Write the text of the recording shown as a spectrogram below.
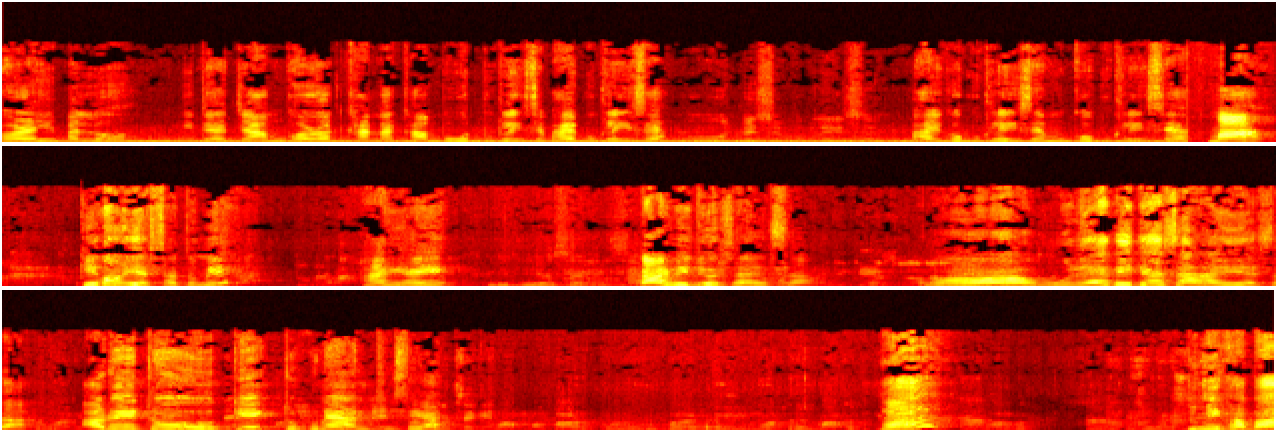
ঘৰ আহি পালো। এতিয়া যাম ঘৰত খানা খাম বহুত ভোক লাগিছে। ভাই ভোক লাগিছে? বহুত বেছি ভোক লাগিছে। ভাইকো ভোক লাগিছে মোকো ভোক লাগিছে। মা কি কৰি আছা তুমি? হাঁহি হাঁহি। কাৰ ভিডিঅ' চাই আছা? অ মোৰে ভিডিঅ' চাই হাঁহি আছা। আৰু এইটো কেকটো কোনে আনিছে ইয়াত? হা? তুমি খাবা?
